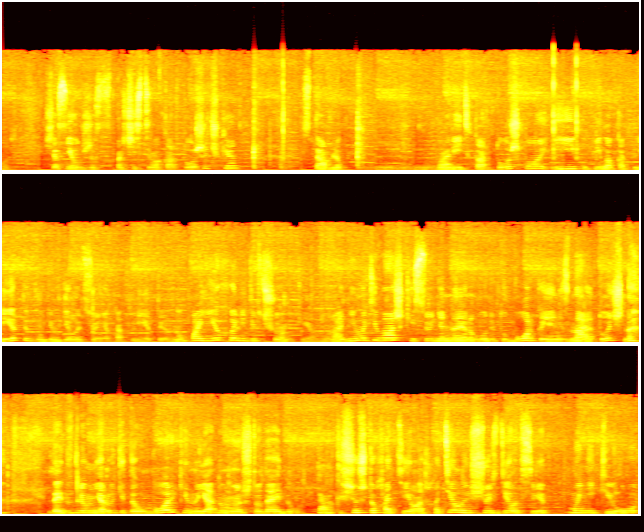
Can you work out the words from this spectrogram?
вот. Сейчас я уже почистила картошечки. Ставлю варить картошку и купила котлеты. Будем делать сегодня котлеты. Ну, поехали, девчонки. Ну, одни мотивашки. Сегодня, наверное, будет уборка. Я не знаю точно, дойдут ли у меня руки до уборки, но я думаю, что дойдут. Так, еще что хотела. Хотела еще сделать себе маникюр.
